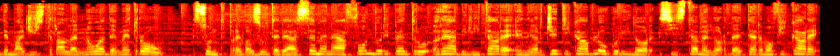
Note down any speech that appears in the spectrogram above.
de magistrală nouă de metrou. Sunt prevăzute de asemenea fonduri pentru reabilitare energetică a blocurilor, sistemelor de termoficare,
